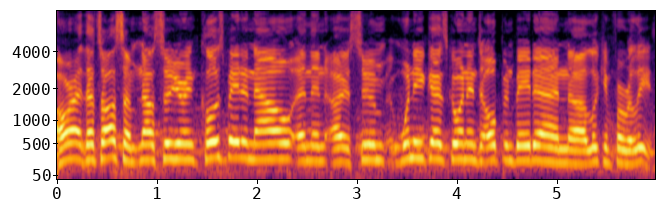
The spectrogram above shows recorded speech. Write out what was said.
All right, that's awesome. Now, so you're in closed beta now, and then I assume when are you guys going into open beta and uh, looking for release?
